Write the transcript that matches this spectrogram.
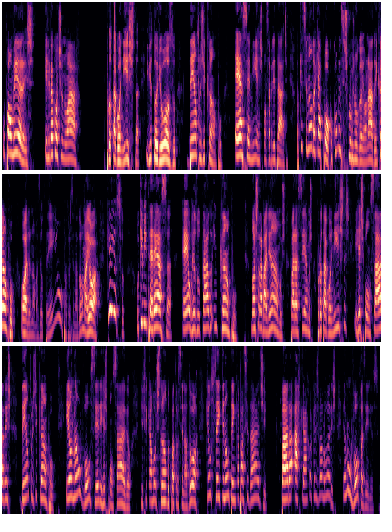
O Palmeiras, ele vai continuar protagonista e vitorioso dentro de campo. Essa é a minha responsabilidade. Porque senão, daqui a pouco, como esses clubes não ganham nada em campo, olha, não, mas eu tenho um patrocinador maior. Que isso? O que me interessa é o resultado em campo. Nós trabalhamos para sermos protagonistas e responsáveis dentro de campo. Eu não vou ser irresponsável de ficar mostrando o patrocinador que eu sei que não tem capacidade para arcar com aqueles valores. Eu não vou fazer isso.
